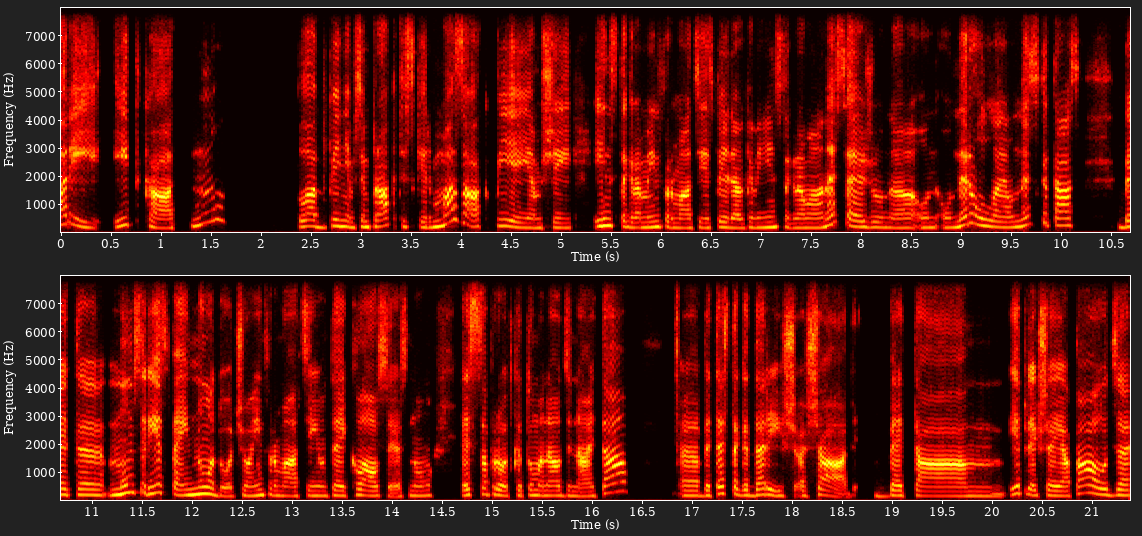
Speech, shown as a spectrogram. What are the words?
arī it kā, nu, labi, pieņemsim, praktiski ir mazāk pieejama šī Instagram informācija. Es pieļauju, ka viņi Instagramā nesēž un, un, un nerulē un neskatās, bet uh, mums ir iespēja nodot šo informāciju un teikt, klausies, nu, es saprotu, ka tu man audzināji tā, bet es tagad darīšu šādi. Bet tā iepriekšējā paudze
